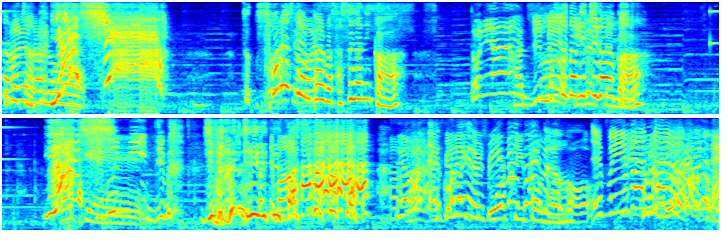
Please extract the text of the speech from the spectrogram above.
誰だろう。よっしゃー！ちょソラ先輩はさすがにか？初めさすがに違うか？よし自分に自分自分で言うます いや待ってこれ there's more people だ now ぞえ、冬場だよ。えー、違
